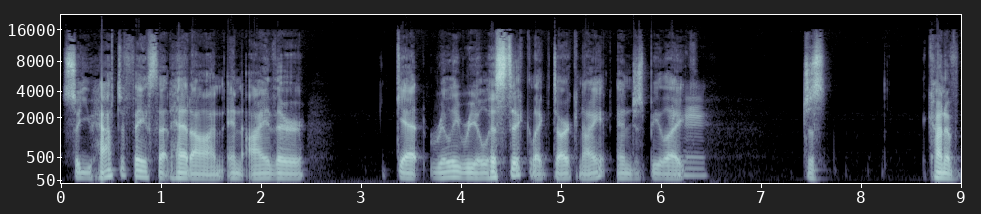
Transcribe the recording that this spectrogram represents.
So you have to face that head on and either get really realistic, like Dark Knight, and just be like, Mhm. just kind of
